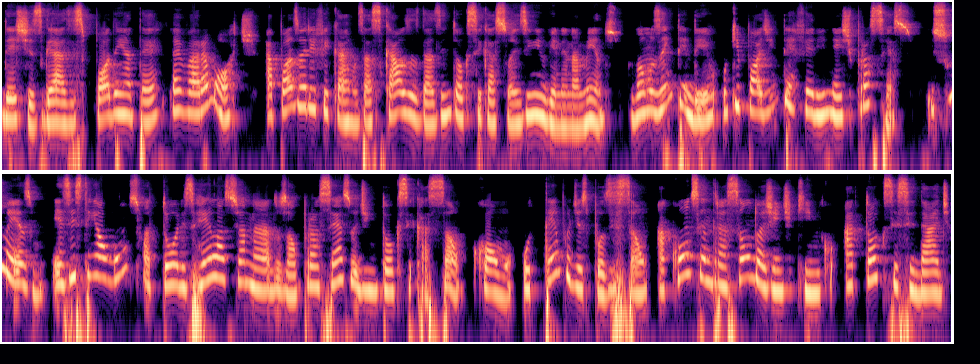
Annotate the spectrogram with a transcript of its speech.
destes gases podem até levar à morte. Após verificarmos as causas das intoxicações e envenenamentos, vamos entender o que pode interferir neste processo. Isso mesmo, existem alguns fatores relacionados ao processo de intoxicação, como o tempo de exposição, a concentração do agente químico, a toxicidade,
